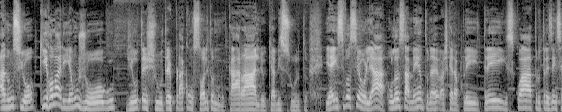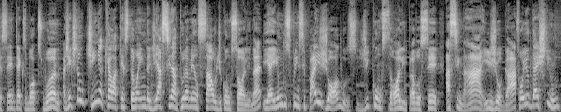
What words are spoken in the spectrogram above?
anunciou que rolaria um jogo de looter shooter pra console, todo mundo, caralho, que absurdo. E aí, se você olhar o lançamento, né, acho que era Play 3, 4, 360, Xbox One, a gente não tinha aquela questão ainda de assinatura mensal de console, né? E aí, um dos principais jogos jogos de console para você assinar e jogar foi o Destiny 1.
